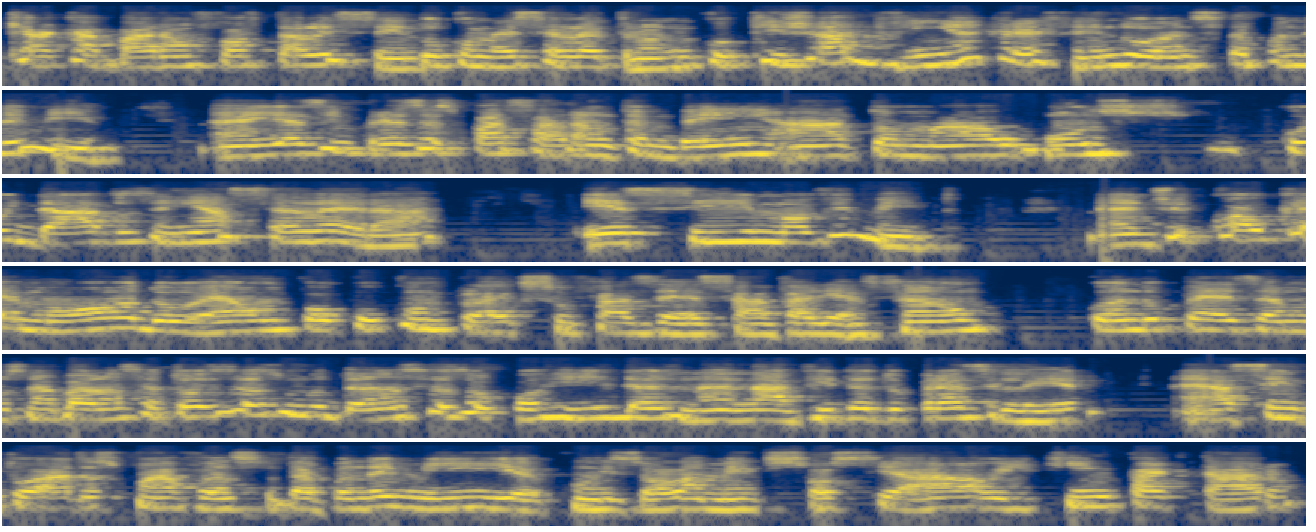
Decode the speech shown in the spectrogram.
que acabaram fortalecendo o comércio eletrônico que já vinha crescendo antes da pandemia. Né, e as empresas passaram também a tomar alguns cuidados em acelerar esse movimento. Né? De qualquer modo, é um pouco complexo fazer essa avaliação quando pesamos na balança todas as mudanças ocorridas né, na vida do brasileiro, né, acentuadas com o avanço da pandemia, com o isolamento social e que impactaram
